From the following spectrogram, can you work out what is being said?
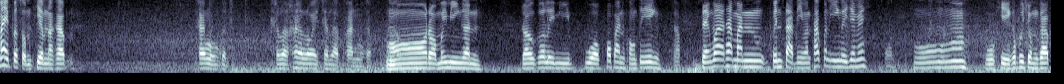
ไม่ผสมเทียมนะครับครั้งหนึ่งก็ครั้งละห้าร้อยครั้งละพันครับ อ๋อ เราไม่มีเงิน เราก็เลยมีวัวพ่อพันธุ์ของตัวเองครับแสดงว่าถ้ามันเป็นสัตว์นี่มันทับกันเองเลยใช่ไหมครับ อ๋อโอเคครับผู้ชมครับ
